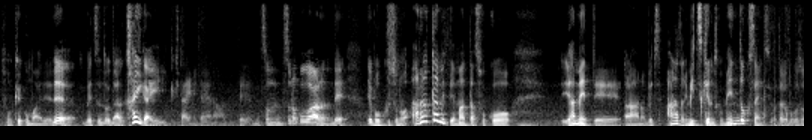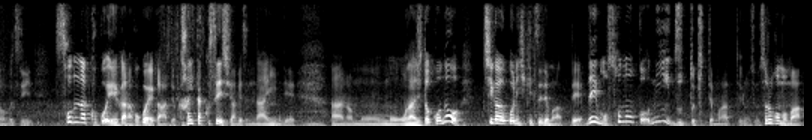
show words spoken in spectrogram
そう結構前で。で別のとこだから海外行きたいみたいなのあって。そのその子があるんで。で僕その改めてまたそこやめてあの別にあなたに見つけるとかめんどくさいんですよ。だから僕その別にそんなここええかなここええかなって開拓精神は別にないんであのもうもう同じとこの違う子に引き継いでもらってでもうその子にずっと切ってもらってるんですよ。その子もまあ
